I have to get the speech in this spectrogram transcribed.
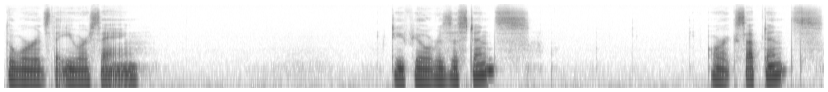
the words that you are saying. Do you feel resistance or acceptance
